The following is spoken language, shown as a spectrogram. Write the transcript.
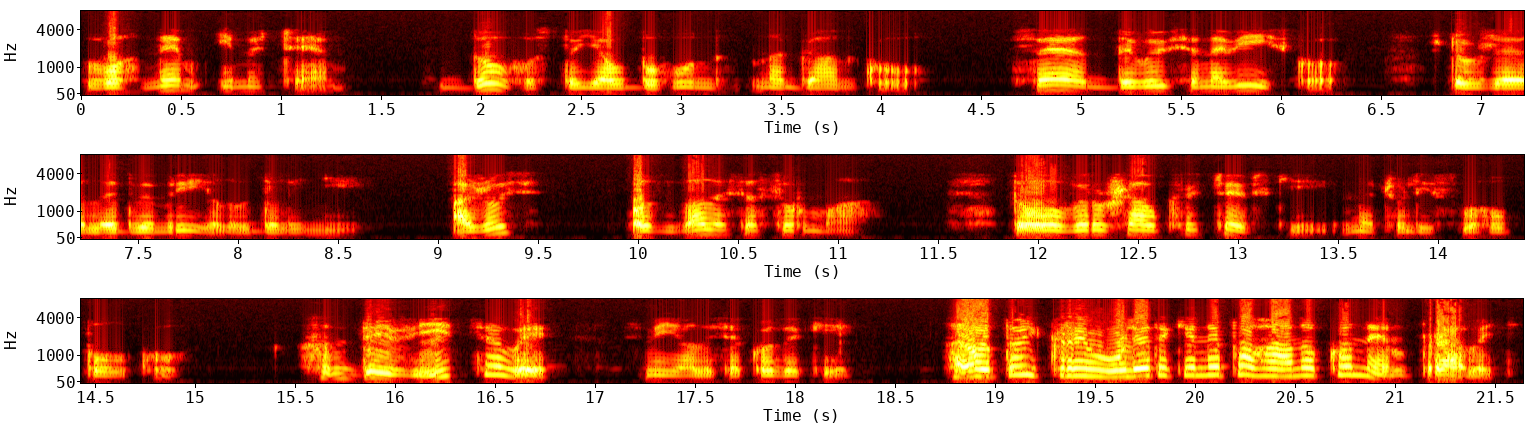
вогнем і мечем. Довго стояв Богун на ганку. Все дивився на військо, що вже ледве мріяло вдалині. Аж ось озвалася сурма. То вирушав Кричевський на чолі свого полку. Дивіться ви, сміялися козаки. А отой кривуля таки непогано конем править.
